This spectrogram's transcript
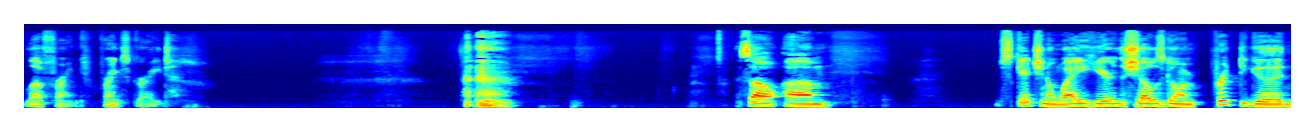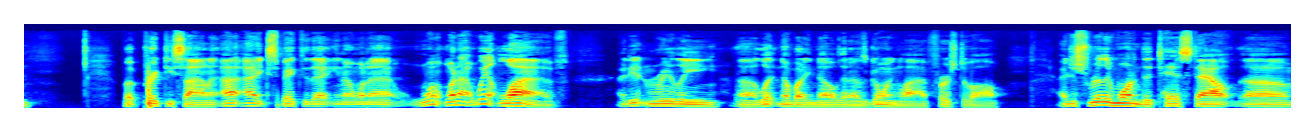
Love Frank. Frank's great. so, um, sketching away here. The show's going pretty good. but pretty silent. I, I expected that. You know, when I when I went live, I didn't really uh, let nobody know that I was going live. First of all, I just really wanted to test out, uh,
